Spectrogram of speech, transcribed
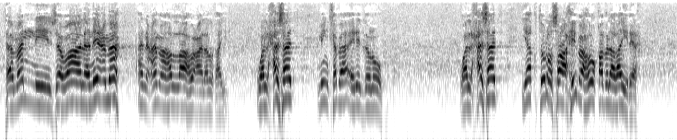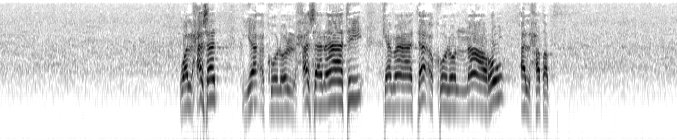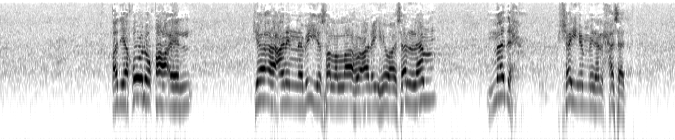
تمني زوال نعمة أنعمها الله على الغير. والحسد من كبائر الذنوب. والحسد يقتل صاحبه قبل غيره. والحسد يأكل الحسنات كما تأكل النار الحطب. قد يقول قائل جاء عن النبي صلى الله عليه وسلم مدح شيء من الحسد.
